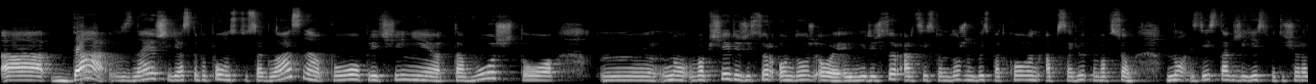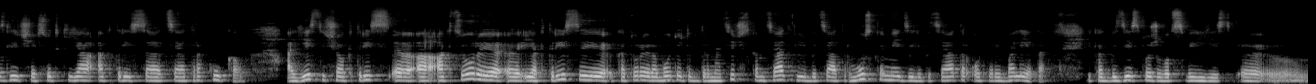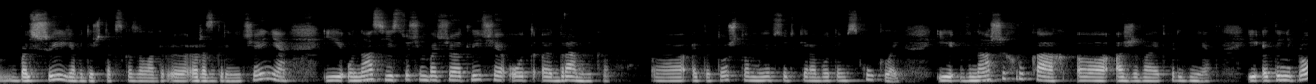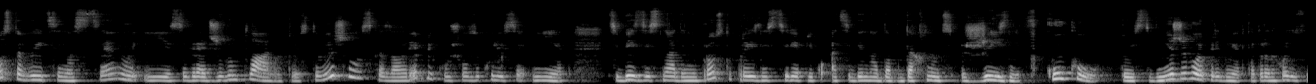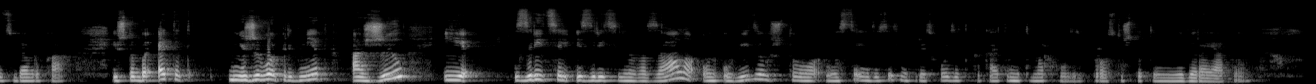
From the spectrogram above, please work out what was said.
А, да, знаешь, я с тобой полностью согласна по причине того, что ну, вообще режиссер, он должен, ой, не режиссер, артист, он должен быть подкован абсолютно во всем. Но здесь также есть вот еще различия. Все-таки я актриса театра кукол, а есть еще актрис, э, а, актеры э, и актрисы, которые работают в драматическом театре, либо театр мускомедии, либо театр оперы и балета. И как бы здесь тоже вот свои есть э, большие, я бы даже так сказала, разграничения. И у нас есть очень большое отличие от драмников. Э, это то, что мы все-таки работаем с куклой. И в наших руках э, оживает предмет. И это не просто выйти на сцену и сыграть живым планом. То есть ты вышел, сказал реплику, ушел за кулисы. Нет. Тебе здесь надо не просто произнести реплику, а тебе надо вдохнуть жизнь в куклу, то есть в неживой предмет, который находится у тебя в руках. И чтобы этот неживой предмет ожил и зритель из зрительного зала, он увидел, что на сцене действительно происходит какая-то метаморфоза, просто что-то невероятное.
